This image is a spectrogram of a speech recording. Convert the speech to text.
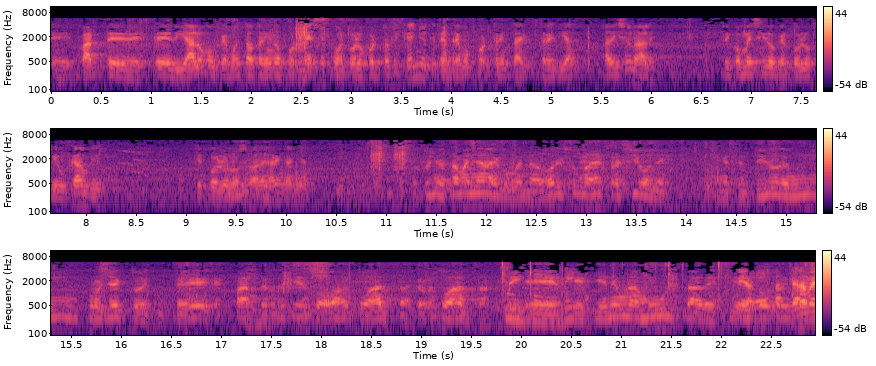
es parte de este diálogo que hemos estado teniendo por meses con el pueblo puertorriqueño y que tendremos por 33 días adicionales. Estoy convencido que el pueblo quiere un cambio, que el pueblo no se va a dejar engañar. Esta mañana el gobernador hizo unas expresiones en el sentido de un proyecto de que usted es parte, no sé si es Toa Baja, Alta, creo que es Toa Alta, eh, que tiene una multa de Mira, déjame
